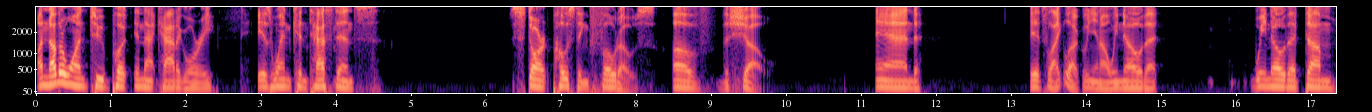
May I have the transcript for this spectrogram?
Another one to put in that category is when contestants start posting photos of the show, and it's like, look, you know, we know that we know that um,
